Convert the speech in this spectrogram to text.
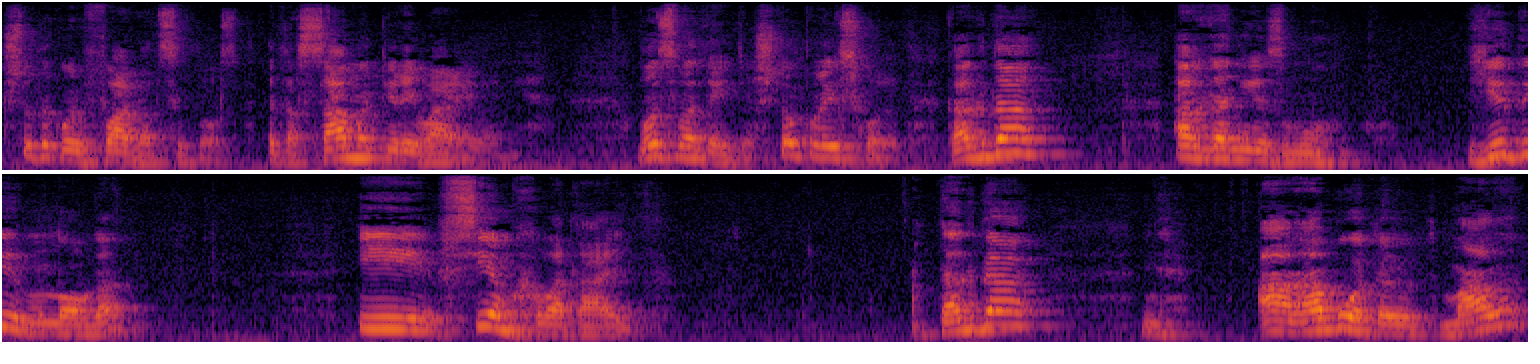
Что такое фагоцитоз? Это самопереваривание. Вот смотрите, что происходит. Когда организму еды много и всем хватает, тогда, а работают мало,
